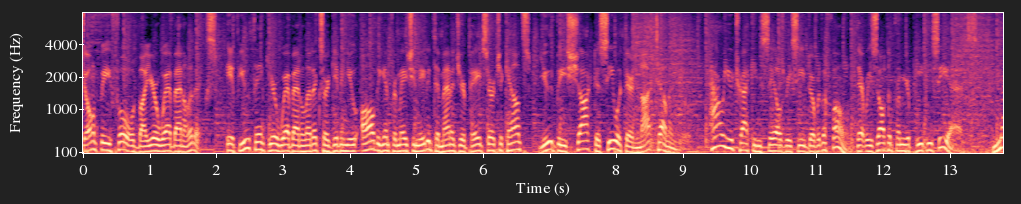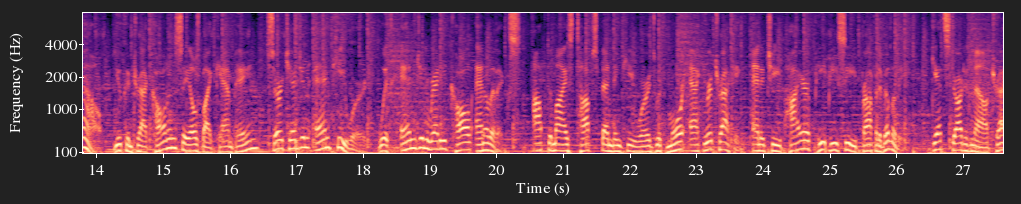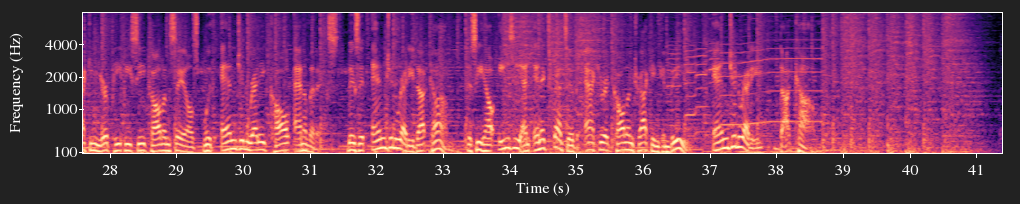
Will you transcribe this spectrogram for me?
Don't be fooled by your web analytics. If you think your web analytics are giving you all the information needed to manage your paid search accounts, you'd be shocked to see what they're not telling you. How are you tracking sales received over the phone that resulted from your PPC ads? Now, you can track call in sales by campaign, search engine, and keyword with Engine Ready Call Analytics. Optimize top spending keywords with more accurate tracking and achieve higher PPC profitability. Get started now tracking your PPC call and sales with Engine Ready Call Analytics. Visit engineready.com to see how easy and inexpensive accurate call and tracking can be. engineready.com.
